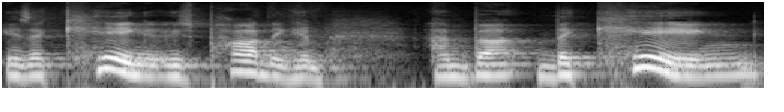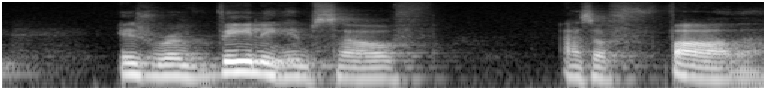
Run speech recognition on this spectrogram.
is a king who's pardoning him. And but the king is revealing himself as a father.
